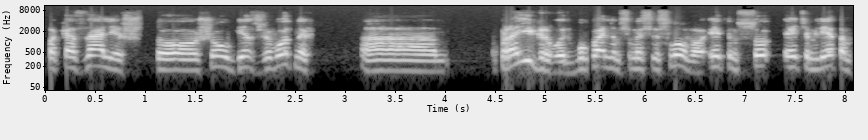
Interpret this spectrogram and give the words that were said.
показали, что шоу без животных проигрывают в буквальном смысле слова. Этим, этим летом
